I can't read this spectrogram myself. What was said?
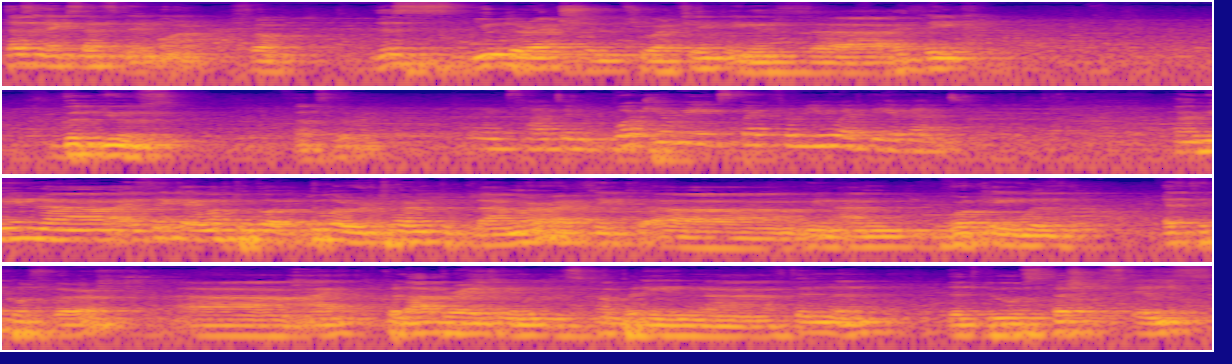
doesn't make sense anymore. So this new direction that you are taking is, uh, I think, good news. Absolutely. Thanks, Hatem. What can we expect from you at the event? I mean, uh, I think I want to go, do a return to glamour. I think, uh, I mean, I'm working with Ethical Fur. Uh, I'm collaborating with this company in uh, Finland that do special skins.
